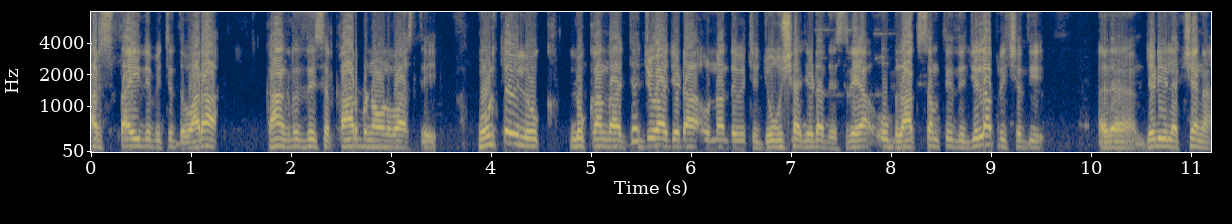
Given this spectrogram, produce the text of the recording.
ਔਰ 27 ਦੇ ਵਿੱਚ ਦੁਬਾਰਾ ਕਾਂਗਰਸ ਦੀ ਸਰਕਾਰ ਬਣਾਉਣ ਵਾਸਤੇ ਹੁਣ ਤੋਂ ਹੀ ਲੋਕ ਲੋਕਾਂ ਦਾ ਜਜ਼ਬਾ ਜਿਹੜਾ ਉਹਨਾਂ ਦੇ ਵਿੱਚ ਜੋਸ਼ ਆ ਜਿਹੜਾ ਦਿਸ ਰਿਹਾ ਉਹ ਬਲਾਕ ਸੰਮਤੀ ਦੇ ਜ਼ਿਲ੍ਹਾ ਪ੍ਰੀਸ਼ਦ ਦੀ ਜਿਹੜੀ ਇਲੈਕਸ਼ਨ ਆ।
